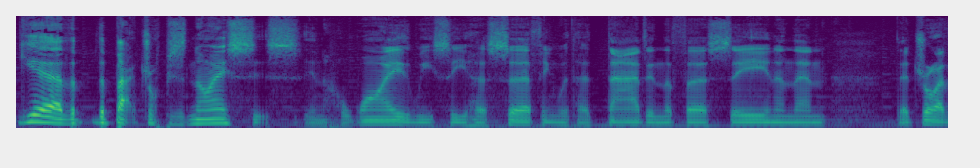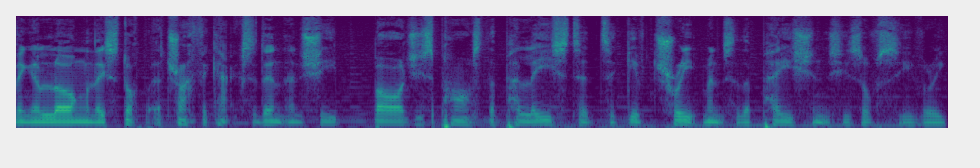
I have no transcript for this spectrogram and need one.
yeah, the the backdrop is nice. It's in Hawaii. We see her surfing with her dad in the first scene, and then they're driving along and they stop at a traffic accident, and she barges past the police to, to give treatment to the patient. She's obviously a very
